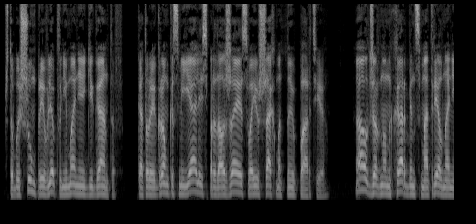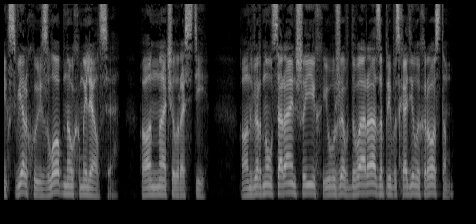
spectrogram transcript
чтобы шум привлек внимание гигантов, которые громко смеялись, продолжая свою шахматную партию. Алджернон Харбин смотрел на них сверху и злобно ухмылялся. Он начал расти. Он вернулся раньше их и уже в два раза превосходил их ростом.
